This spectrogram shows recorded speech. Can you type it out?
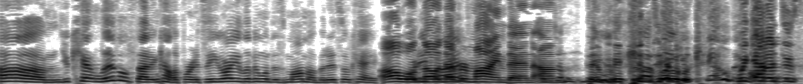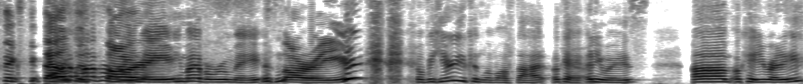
um, you can't live off that in California. So he's already living with his mama, but it's okay. Oh well, no, never mind. Then um, t- then we can do. you can't live we gotta do sixty Or thousand. he'll have a Sorry. He might have a roommate. sorry. Over here, you can live off that. Okay. Anyways, um, okay, you ready?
